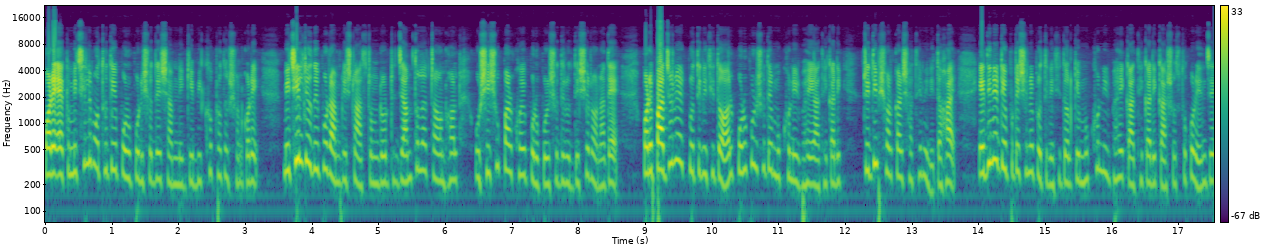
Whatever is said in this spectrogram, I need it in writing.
পরে এক মিছিলের মধ্য দিয়ে পৌর পরিষদের সামনে গিয়ে বিক্ষোভ প্রদর্শন করে। মিছিলটি Udaipur Ramakrishna Ashram road, Jamtala town hall ও শিশু পার্ক হয়ে পৌর পরিষদের উদ্দেশ্যে রওনা দেয়। পরে পাঁচজনের এক প্রতিনিধি দল পৌর পরিষদের মুখ্য নির্বাহী আধিকারিক ত্রিদীপ সরকারের সাথে মিলিত হয়। এদিনের ডেপুটেশনের প্রতিনিধি দলকে মুখ্য নির্বাহী আধিকারিক আশ্বস্ত করেন যে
